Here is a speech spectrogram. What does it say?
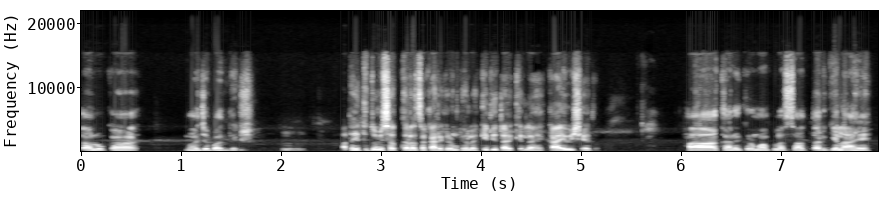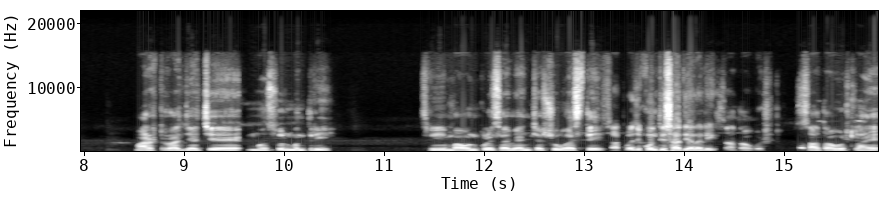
तालुका भाजप अध्यक्ष. आता इथं तुम्ही सत्काराचा कार्यक्रम ठेवला. किती तारखेला आहे? काय विषय आहे तो? हा कार्यक्रम आपला सात तारखेला आहे. महाराष्ट्र राज्याचे महसूल मंत्री श्री बावनकुळे साहेब यांच्या शुभ हस्ते सात म्हणजे कोणती साथ येणारी सात ऑगस्ट सात ऑगस्टला आहे.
